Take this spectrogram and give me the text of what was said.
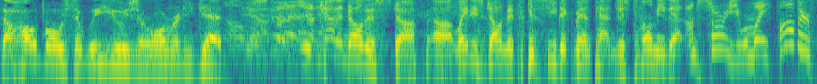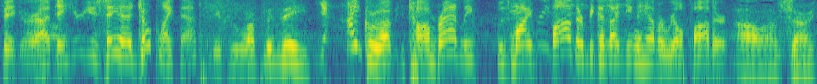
The hobos that we use are already dead. You got to know this stuff, uh, ladies and gentlemen. If you can see Dick Van Patten just telling me that, I'm sorry, you were my father figure. I Uh, to hear you say a joke like that. You grew up with me. Yeah, I grew up. Tom Bradley was my father because I didn't have a real father. Oh, I'm sorry.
